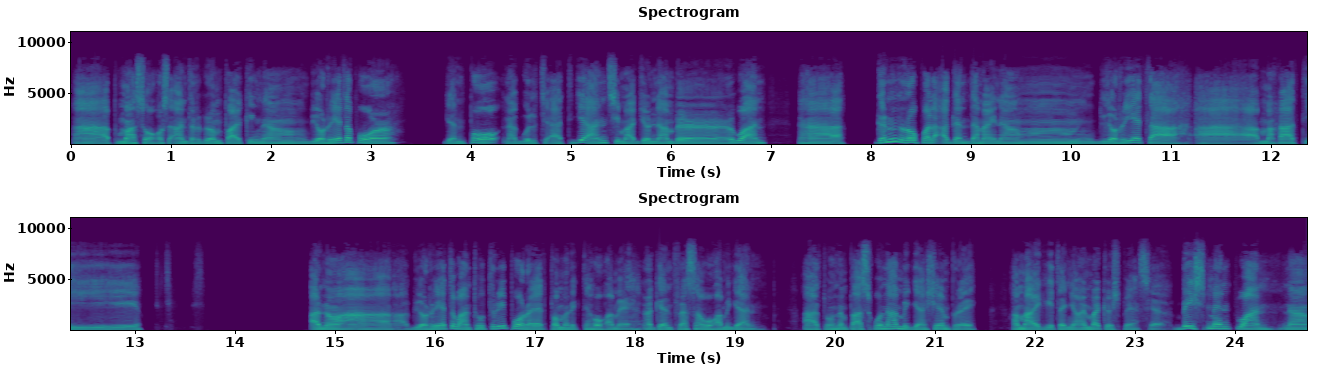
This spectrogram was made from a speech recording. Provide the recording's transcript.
Ah, pumasok ako sa underground parking ng Glorieta 4. Yan po, nagulat si ate dyan, si Major number 1, na ganun raw pala aganda may ng Glorieta, ah, Makati, ano, ah, Glorieta 1, 2, 3, 4, at pamalik na ho kami. Again, flash na ho kami dyan. At nung napasok ko namin dyan, syempre, ang makikita niyo ay Spencer. Basement 1 ng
